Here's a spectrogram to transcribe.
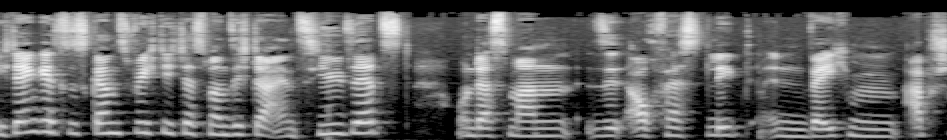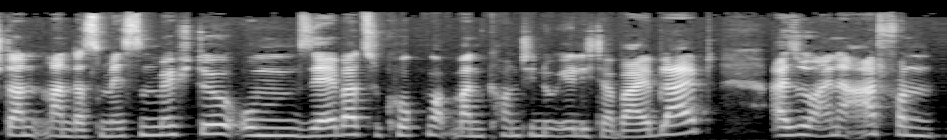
Ich denke, es ist ganz wichtig, dass man sich da ein Ziel setzt und dass man auch festlegt, in welchem Abstand man das messen möchte, um selber zu gucken, ob man kontinuierlich dabei bleibt. Also eine Art von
